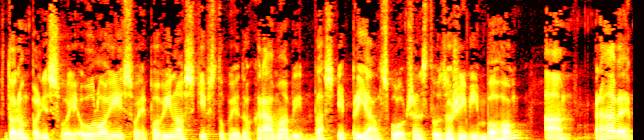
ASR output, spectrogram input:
v ktorom plní svoje úlohy, svoje povinnosti, vstupuje do chrámu, aby vlastne prijal spoločenstvo so živým Bohom. A práve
